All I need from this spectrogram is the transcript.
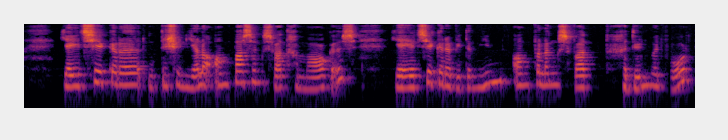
Jy het sekere nutrisionele aanpassings wat gemaak is. Jy het sekere vitamienaanvullings wat gedoen moet word.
